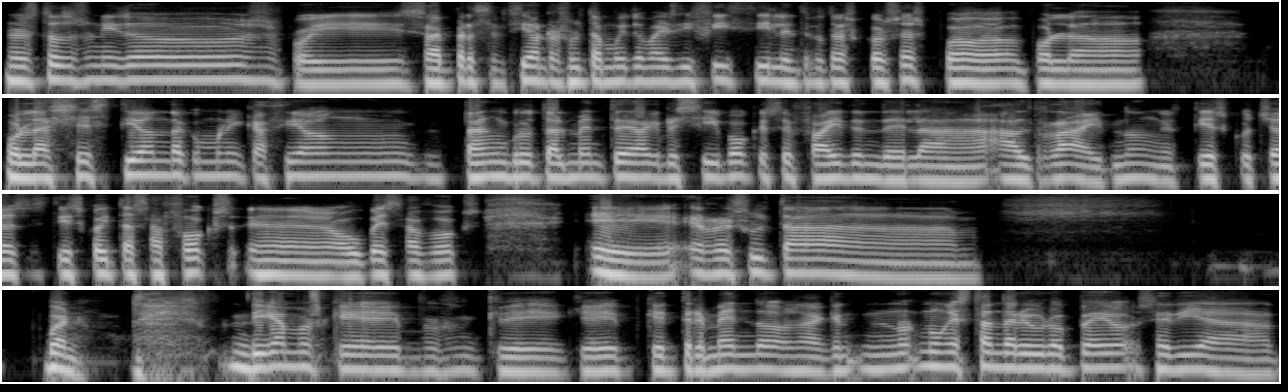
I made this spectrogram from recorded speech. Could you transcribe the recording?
nos Estados Unidos pois a percepción resulta moito máis difícil, entre outras cosas, po, pola pola xestión da comunicación tan brutalmente agresivo que se fai dende la alt-right, non? Ti escuchas, ti escoitas a Fox eh, ou ves a Fox eh, e resulta bueno, digamos que que, que, que tremendo, o sea, que nun estándar europeo sería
